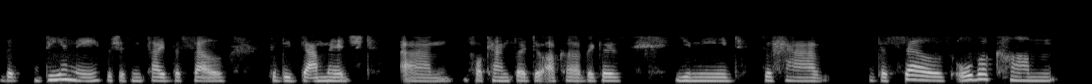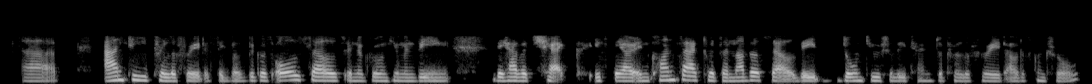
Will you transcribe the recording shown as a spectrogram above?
the DNA, which is inside the cell, to be damaged um, for cancer to occur because you need to have the cells overcome uh, anti-proliferative signals because all cells in a grown human being they have a check if they are in contact with another cell they don't usually tend to proliferate out of control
